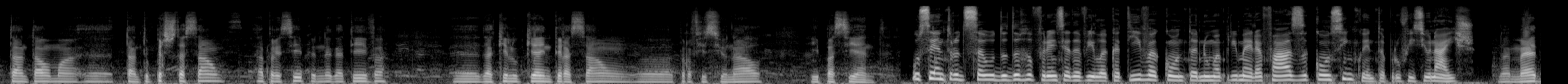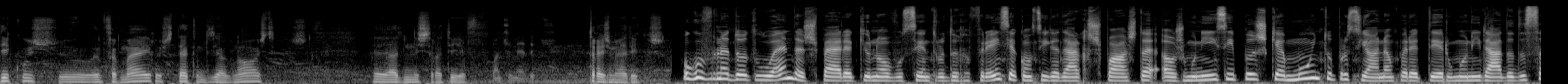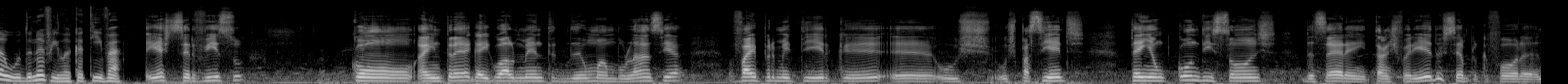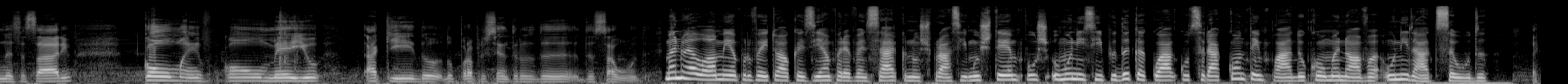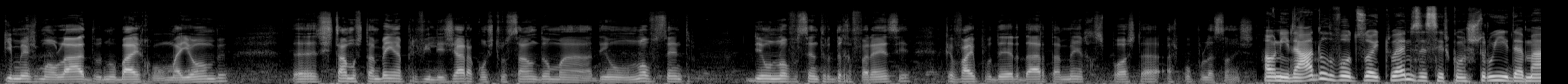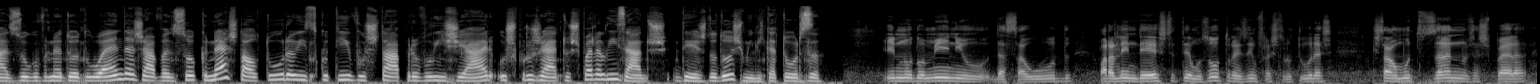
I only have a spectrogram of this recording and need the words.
tanto há uma eh, portanto, prestação, a princípio, negativa eh, daquilo que é a interação eh, profissional e paciente. O Centro de Saúde de Referência da Vila Cativa conta numa primeira fase com 50 profissionais. Né, médicos, eh, enfermeiros, técnicos diagnósticos, eh, administrativo. Quantos médicos? Três médicos. O governador de Luanda espera que o novo centro de referência consiga dar resposta aos munícipes que a muito pressionam para ter uma unidade de saúde na Vila Cativa. Este serviço, com a entrega igualmente de uma ambulância, vai permitir que eh, os, os pacientes tenham condições de serem transferidos sempre que for necessário, com, uma, com um meio aqui do, do próprio centro de, de, saúde. Manuel Homem aproveitou a ocasião para avançar que nos próximos tempos o município de Cacoaco será contemplado com uma nova unidade de saúde. Aqui mesmo ao lado, no bairro Mayombe, eh, estamos também a privilegiar a construção de, uma, de um novo centro de um novo centro de referência que vai poder dar também resposta às populações. A unidade levou 18 anos a ser construída, mas o governador de Luanda já avançou que nesta altura o executivo está a privilegiar os projetos paralisados desde 2014. E no domínio da saúde, para além deste, temos outras infraestruturas que estão há muitos anos à espera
